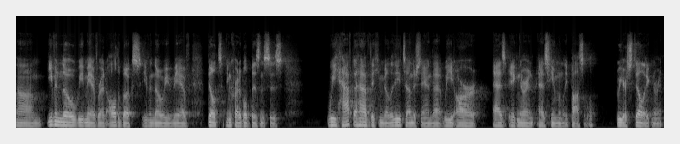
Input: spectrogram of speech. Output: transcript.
Um, even though we may have read all the books, even though we may have built incredible businesses, we have to have the humility to understand that we are as ignorant as humanly possible. We are still ignorant.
